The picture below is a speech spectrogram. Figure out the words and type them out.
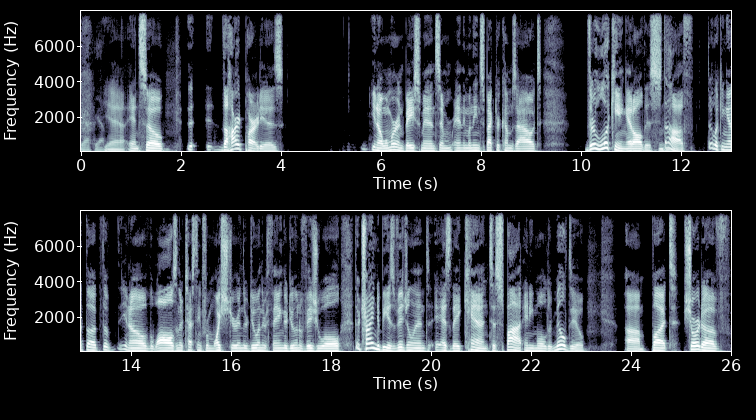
yeah, yeah. Yeah. And so the, the hard part is, you know, when we're in basements and, and when the inspector comes out, they're looking at all this Mm-hmm. stuff. They're looking at the, the, you know, the walls and they're testing for moisture and they're doing their thing. They're doing a visual. They're trying to be as vigilant as they can to spot any mold or mildew. Um, but short of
